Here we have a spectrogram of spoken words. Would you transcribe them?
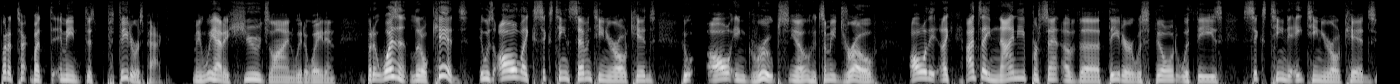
But it, but I mean, the theater was packed. I mean, we had a huge line we had to wait in, but it wasn't little kids. It was all like 16, 17 year old kids who all in groups, you know, who somebody drove. All of the like, I'd say 90% of the theater was filled with these 16 to 18 year old kids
